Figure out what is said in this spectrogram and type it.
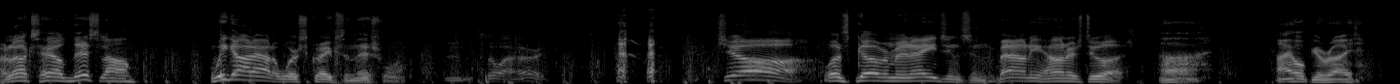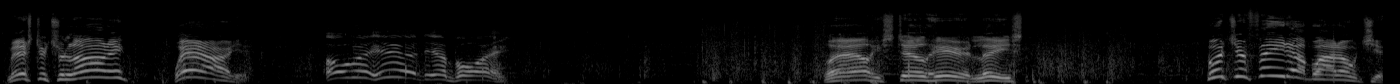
Our luck's held this long. We got out of worse scrapes than this one. Mm, so I heard. Sure. What's government agents and bounty hunters to us? Ah, I hope you're right. Mr. Trelawney, where are you? Over here, dear boy. Well, he's still here at least. Put your feet up, why don't you?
